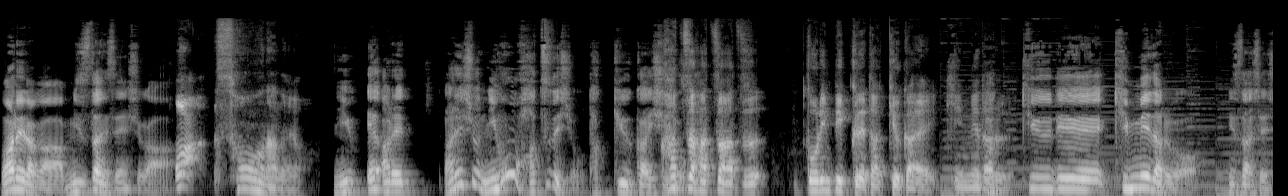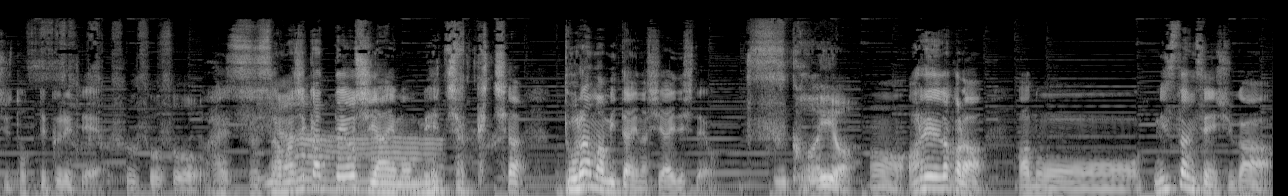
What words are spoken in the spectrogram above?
我らが水谷選手がわそうなのよ。にえあれあれでしょ？日本初でしょ？卓球界史上初初初。オリンピックで卓球界金メダル卓。球で金メダルを水谷選手取ってくれてそうそうそう。あれ凄まじかったよ試合もめちゃくちゃドラマみたいな試合でしたよ、すごいよ。うん、あれだからあのー水谷選手が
